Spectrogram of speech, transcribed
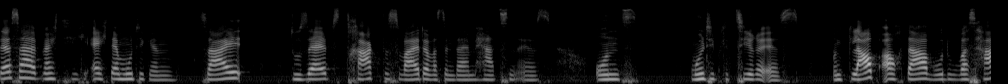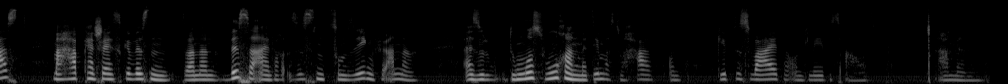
deshalb möchte ich dich echt ermutigen, sei du selbst, trag das weiter, was in deinem Herzen ist und multipliziere es. Und glaub auch da, wo du was hast, man hab kein schlechtes Gewissen, sondern wisse einfach, es ist zum Segen für andere. Also du, du musst wuchern mit dem, was du hast und gib es weiter und lebe es aus. Amen.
